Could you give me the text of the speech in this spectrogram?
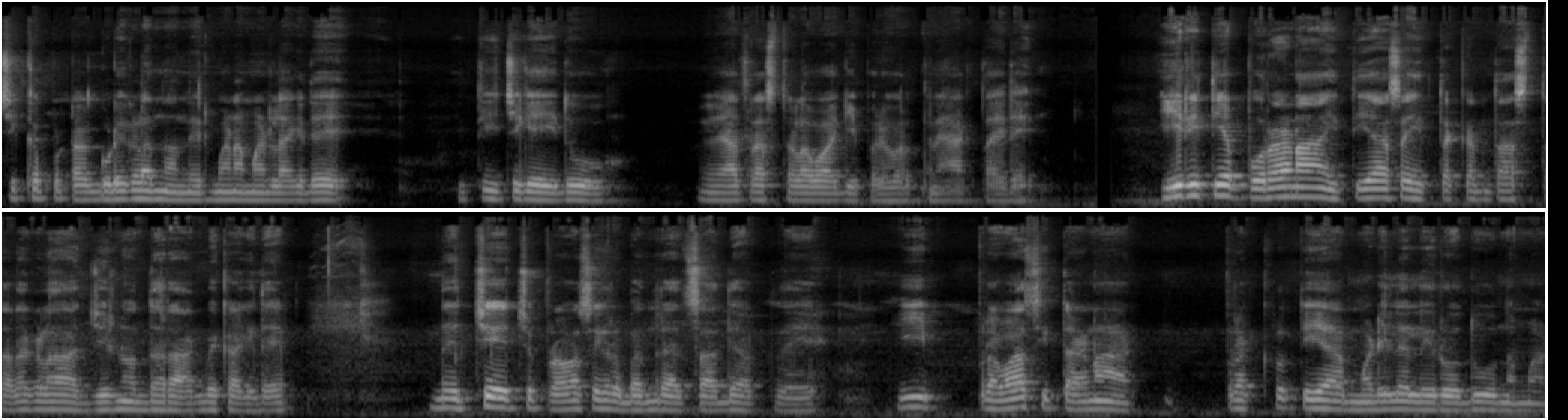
ಚಿಕ್ಕ ಪುಟ್ಟ ಗುಡಿಗಳನ್ನು ನಿರ್ಮಾಣ ಮಾಡಲಾಗಿದೆ. ಇತ್ತೀಚೆಗೆ ಇದು ಯಾತ್ರಾ ಸ್ಥಳವಾಗಿ ಪರಿವರ್ತನೆ ಆಗ್ತಾ ಇದೆ. ಈ ರೀತಿಯ ಪುರಾಣ ಇತಿಹಾಸ ಇರ್ತಕ್ಕಂಥ ಸ್ಥಳಗಳ ಜೀರ್ಣೋದ್ಧಾರ ಆಗಬೇಕಾಗಿದೆ. ಹೆಚ್ಚು ಹೆಚ್ಚು ಪ್ರವಾಸಿಗರು ಬಂದರೆ ಅದು ಸಾಧ್ಯ ಆಗ್ತದೆ. ಈ ಪ್ರವಾಸಿ ತಾಣ ಪ್ರಕೃತಿಯ ಮಡಿಲಲ್ಲಿರೋದು ನಮ್ಮ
